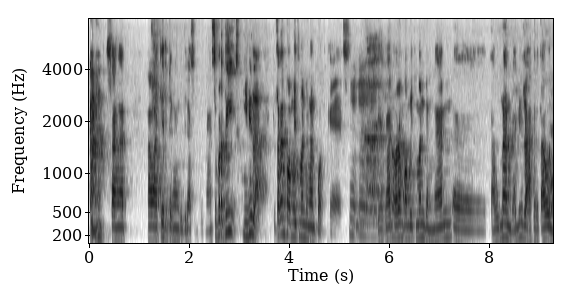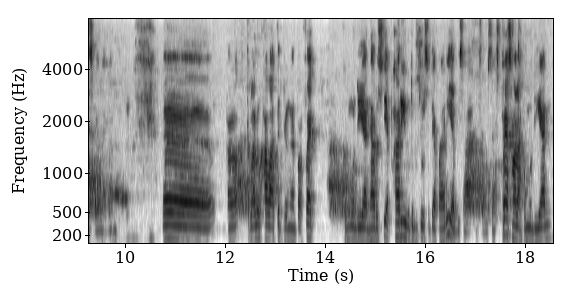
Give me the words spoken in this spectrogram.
sangat khawatir dengan ketidaksempurnaan. Seperti inilah, kita kan komitmen dengan podcast. Mm -hmm. Ya kan, orang komitmen dengan uh, tahunan kan, ini udah akhir tahun sekarang kan. Uh, kalau terlalu khawatir dengan perfect, kemudian harus setiap hari betul-betul setiap hari ya bisa bisa bisa stres malah kemudian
